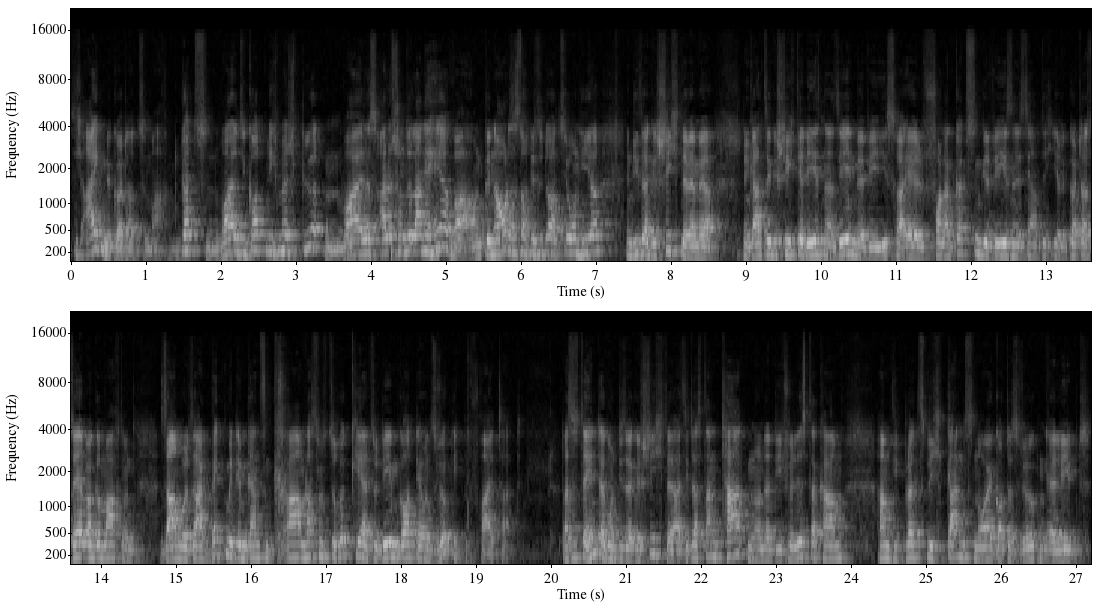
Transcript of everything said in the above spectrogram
sich eigene Götter zu machen, Götzen, weil sie Gott nicht mehr spürten, weil es alles schon so lange her war. Und genau das ist doch die Situation hier in dieser Geschichte. Wenn wir die ganze Geschichte lesen, dann sehen wir, wie Israel voller Götzen gewesen ist. Sie haben sich ihre Götter selber gemacht und Samuel sagt, weg mit dem ganzen Kram, lasst uns zurückkehren zu dem Gott, der uns wirklich befreit hat. Das ist der Hintergrund dieser Geschichte. Als sie das dann taten und dann die Philister kamen, haben sie plötzlich ganz neu Gottes Wirken erlebt.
